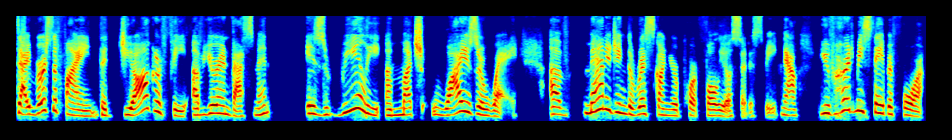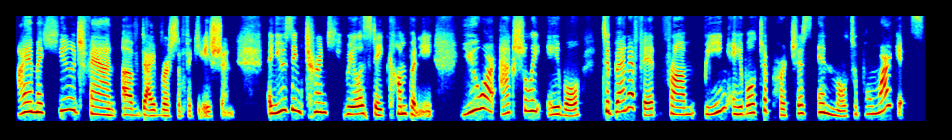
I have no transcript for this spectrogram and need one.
diversifying the geography of your investment is really a much wiser way of managing the risk on your portfolio, so to speak. Now, you've heard me say before, I am a huge fan of diversification. And using Turnkey Real Estate Company, you are actually able to benefit from being able to purchase in multiple markets.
